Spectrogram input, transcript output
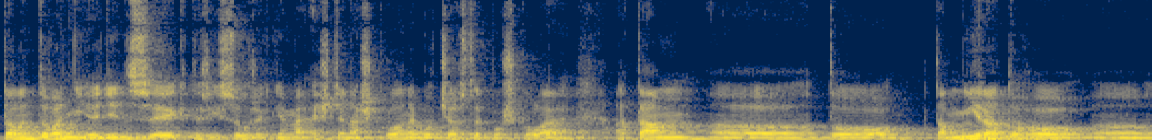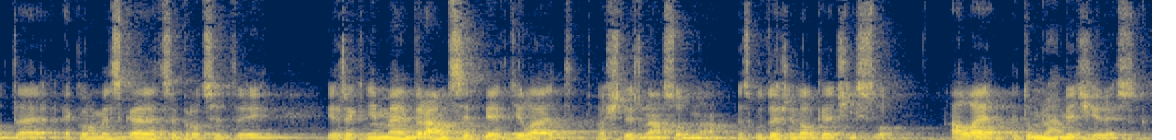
talentovaní jedinci, kteří jsou, řekněme, ještě na škole nebo čerstvě po škole a tam uh, to, ta míra toho, uh, té ekonomické reciprocity je, řekněme, v rámci pěti let až čtyřnásobná. Je skutečně velké číslo. Ale je to mnohem větší risk.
